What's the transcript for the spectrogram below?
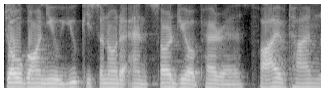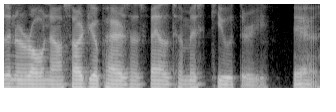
Zhou Yu, Yuki Tsunoda, and Sergio Perez. Five times in a row now, Sergio Perez has failed to miss Q three. Yeah,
